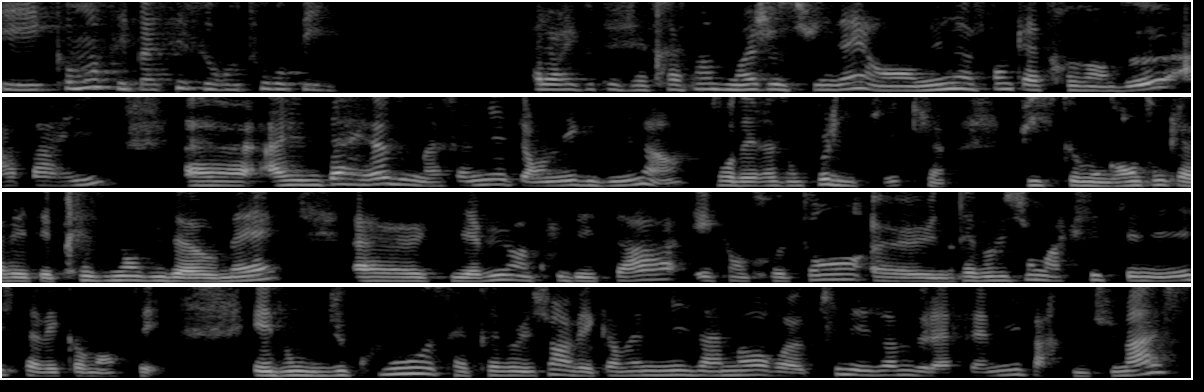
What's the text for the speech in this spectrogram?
Et comment s'est passé ce retour au pays? Alors écoutez, c'est très simple. Moi, je suis née en 1982 à Paris, euh, à une période où ma famille était en exil hein, pour des raisons politiques, puisque mon grand-oncle avait été président du Dahomey, euh, qu'il y avait eu un coup d'État et qu'entre-temps, euh, une révolution marxiste-léniniste avait commencé. Et donc, du coup, cette révolution avait quand même mis à mort tous les hommes de la famille par contumace.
